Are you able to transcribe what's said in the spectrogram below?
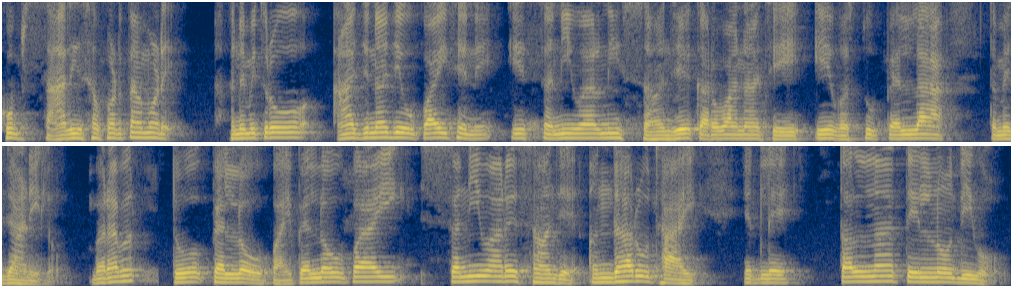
ખૂબ સારી સફળતા મળે. અને મિત્રો, આજના જે ઉપાય છે ને, એ શનિવારની સાંજે કરવાના છે. એ વસ્તુ પહેલાં તમે જાણી લો. બરાબર? તો પહેલો ઉપાય. પહેલો ઉપાય, શનિવારે સાંજે અંધારું થાય એટલે તલના તેલનો દીવો.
